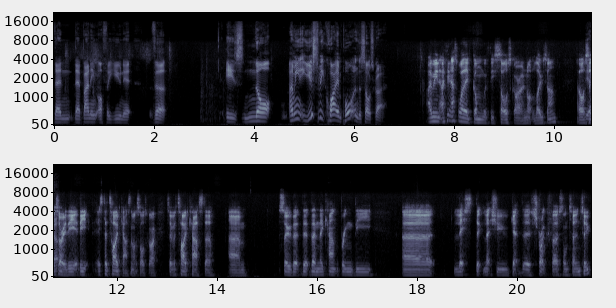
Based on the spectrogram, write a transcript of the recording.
then they're banning off a unit that is not. I mean, it used to be quite important, the Soul Scryer. I mean, I think that's why they've gone with the Soulscar and not Lotann. Oh, so Yeah. sorry, the the it's the Tidecaster, not Soulscar. So the Tidecaster, um, so that, that then they can't bring the uh, list that lets you get the strike first on turn two,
